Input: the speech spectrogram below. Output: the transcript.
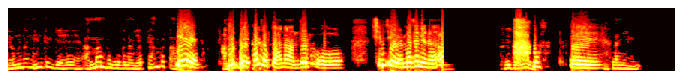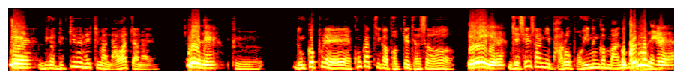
너무너무 힘들게 앞만 보고 그냥 옆에 한 번도 안 예. 안 옆에 가족도 하나 안 돌보고 심지어 얼마 전에는 아, 그래도 예, 목사님 예, 우리가 늦기는 했지만 나왔잖아요. 네네, 그 눈꺼풀에 콩깍지가 벗겨져서 예, 예. 이제 세상이 바로 보이는 어, 것만으로 그러면 예,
